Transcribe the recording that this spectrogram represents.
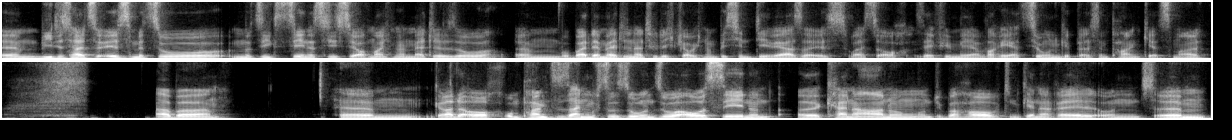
ähm, wie das halt so ist mit so Musikszenen, das siehst du ja auch manchmal im Metal so, ähm, wobei der Metal natürlich, glaube ich, noch ein bisschen diverser ist, weil es auch sehr viel mehr Variationen gibt als im Punk jetzt mal. Aber ähm, gerade auch, um Punk zu sein, musst du so und so aussehen und äh, keine Ahnung und überhaupt und generell und ähm,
